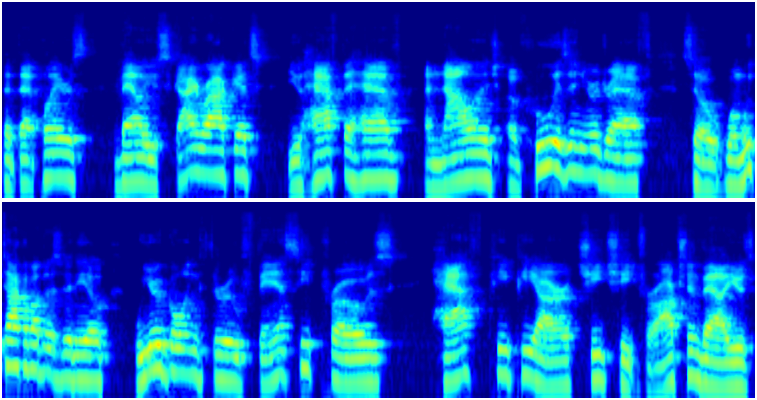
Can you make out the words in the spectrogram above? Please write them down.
that that player's value skyrockets. You have to have a knowledge of who is in your draft. So when we talk about this video, we are going through Fantasy Pros half PPR cheat sheet for auction values.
